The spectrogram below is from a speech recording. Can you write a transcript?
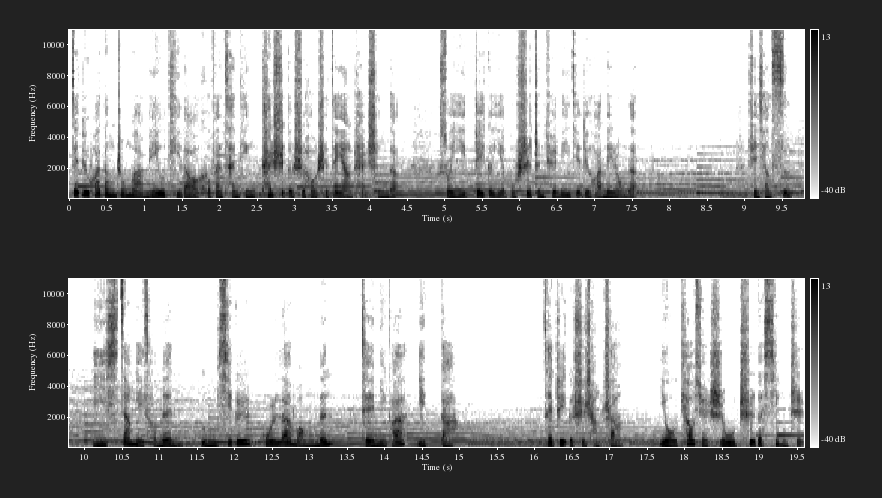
在对话当中啊，没有提到盒饭餐厅开始的时候是怎样产生的，所以这个也不是正确理解对话内容的。选项四，이시장에서는음식을골라먹는재미가있 다。 在这个市场上，有挑选食物吃的兴致。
